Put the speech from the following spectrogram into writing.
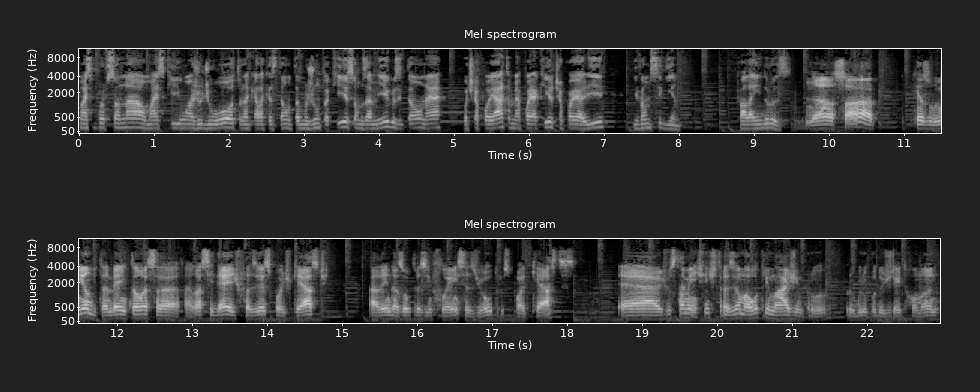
mais profissional, mais que um ajude o outro naquela questão, estamos junto aqui, somos amigos, então, né, vou te apoiar, tu me apoia aqui, eu te apoio ali, e vamos seguindo. Fala aí, Indruz. Não, só resumindo também, então, essa a nossa ideia de fazer esse podcast, além das outras influências de outros podcasts, é justamente a gente trazer uma outra imagem para o grupo do direito romano,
